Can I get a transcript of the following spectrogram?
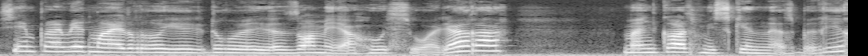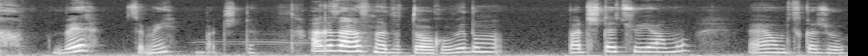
Всім привіт, мої дорогі друзі, з вами я Гусю Оляра. Майнкрафт мій скін не зберіг. Ви самі бачите. Але зараз не до того. Ви думаєте, бачите цю яму? Я вам скажу,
